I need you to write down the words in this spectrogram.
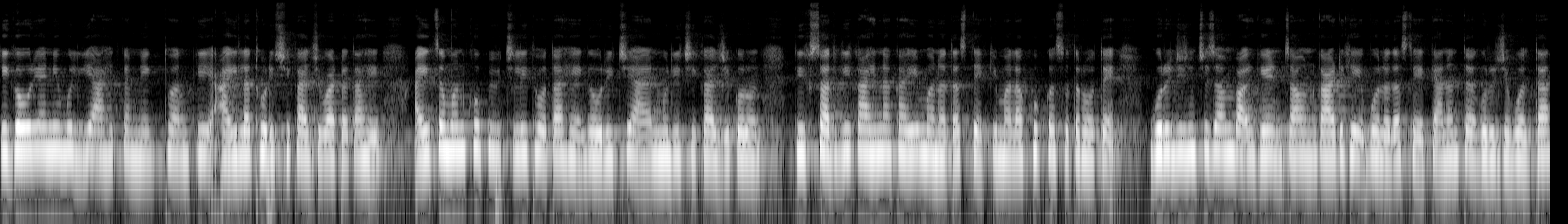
की गौरी आणि मुलगी आहेत का निघतो की आईला थोडीशी काळजी वाटत आहे. आईचं मन खूप विचलित होत आहे. गौरीची आणि मुलीची काळजी करून ती सारखी काही ना काही म्हणत असते की मला खूप कसं तर होते गुरुजींची जाऊन बा घे जाऊन गाठ घे बोलत असते. त्यानंतर गुरुजी बोलतात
